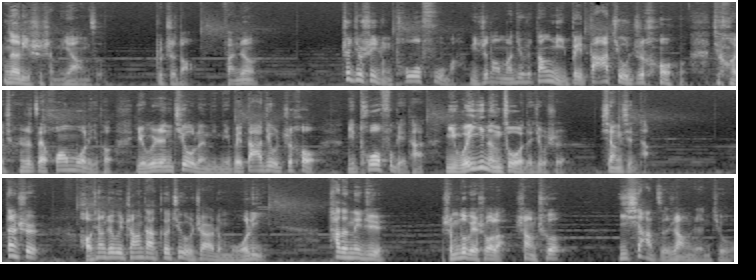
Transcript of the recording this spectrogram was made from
那里是什么样子？不知道。反正。这就是一种托付嘛，你知道吗？就是当你被搭救之后，就好像是在荒漠里头有个人救了你，你被搭救之后，你托付给他，你唯一能做的就是相信他。但是好像这位张大哥就有这样的魔力，他的那句“什么都别说了，上车”，一下子让人就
